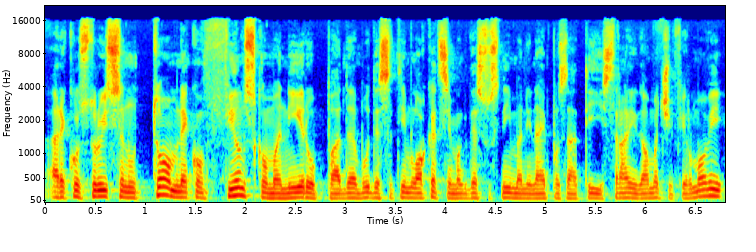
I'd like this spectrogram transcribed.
rekonstruisan u tom nekom filmskom maniru, pa da bude sa tim lokacijama gde su snimani najpoznatiji strani domaći filmovi.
